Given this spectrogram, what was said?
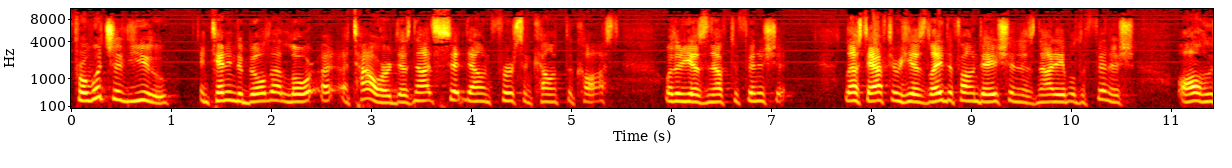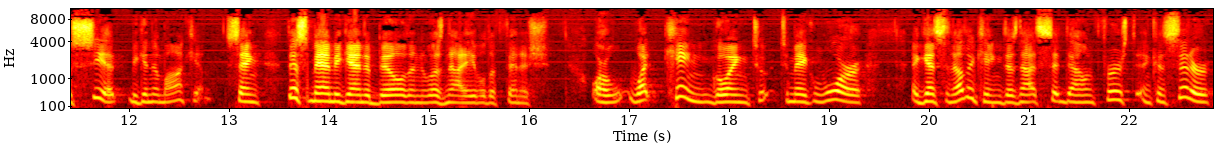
For which of you, intending to build a, lower, a, a tower, does not sit down first and count the cost, whether he has enough to finish it? Lest after he has laid the foundation and is not able to finish, all who see it begin to mock him, saying, This man began to build and was not able to finish. Or what king going to, to make war against another king does not sit down first and consider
